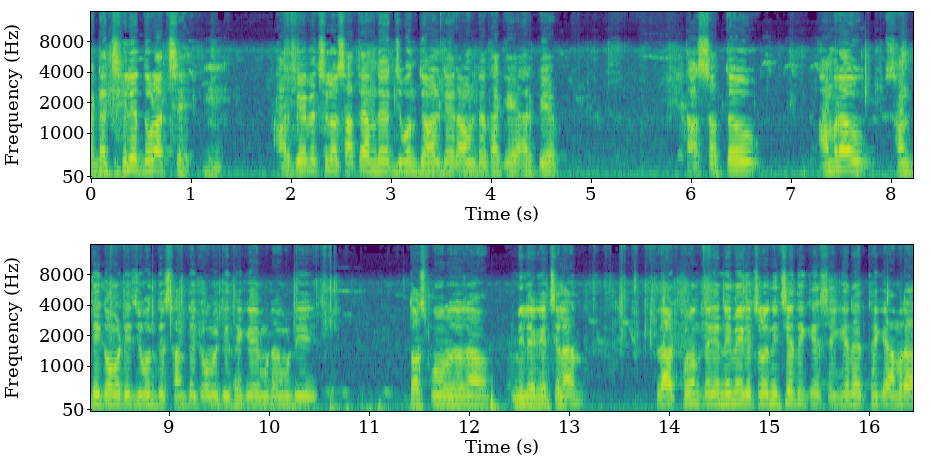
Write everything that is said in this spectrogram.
একটা ছেলে দৌড়াচ্ছে। হুম। আরপিএফ ছিল সাথে আমাদের জীবন্ত হল্টে রাউন্ডে থাকে আরপিএফ। তার সত্ত্বেও আমরাও শান্তি কমিটি জীবন্তী শান্তি কমিটি থেকে মোটামুটি দশ পনেরো জন মিলে গেছিলাম। প্ল্যাটফর্ম থেকে নেমে গেছিল নিচের দিকে সেইখানে থেকে আমরা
